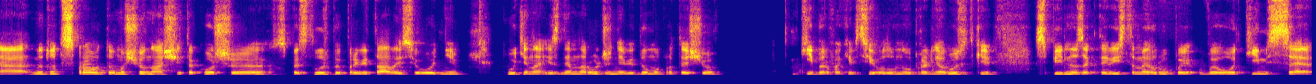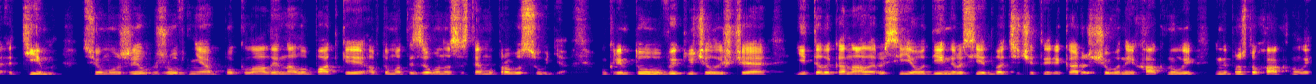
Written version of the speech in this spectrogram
Е, ну тут справа в тому, що наші також е, спецслужби привітали сьогодні Путіна із днем народження. Відомо про те, що кіберфахівці головного управління розвідки спільно з активістами групи ВО Тім Се Тім 7 жив- жовтня поклали на лопатки автоматизовану систему правосуддя. Окрім того, виключили ще і телеканали Росія 1 і Росія 24 Кажуть, що вони хакнули і не просто хакнули,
